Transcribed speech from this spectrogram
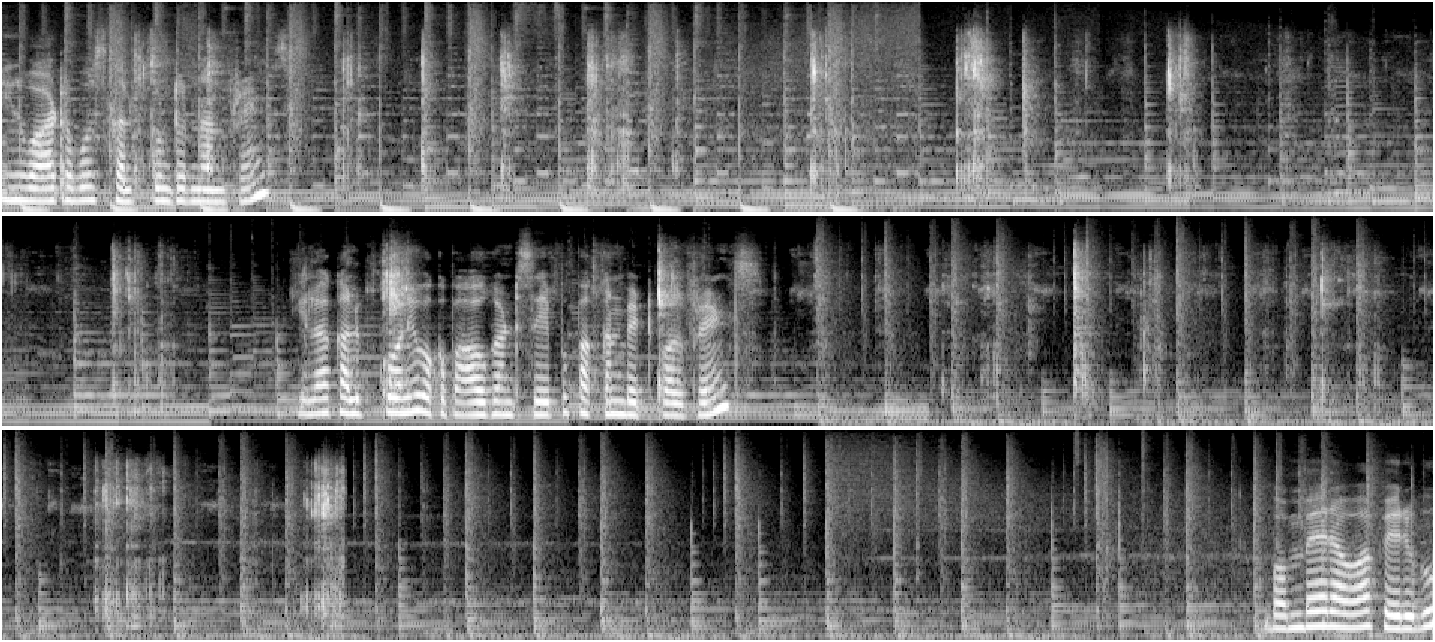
నేను వాటర్ పోసి కలుపుకుంటున్నాను ఫ్రెండ్స్. ఇలా కలుపుకొని ఒక పావు గంట సేపు పక్కన పెట్టుకోవాలి ఫ్రెండ్స్. బొంబే రవ్వ పెరుగు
